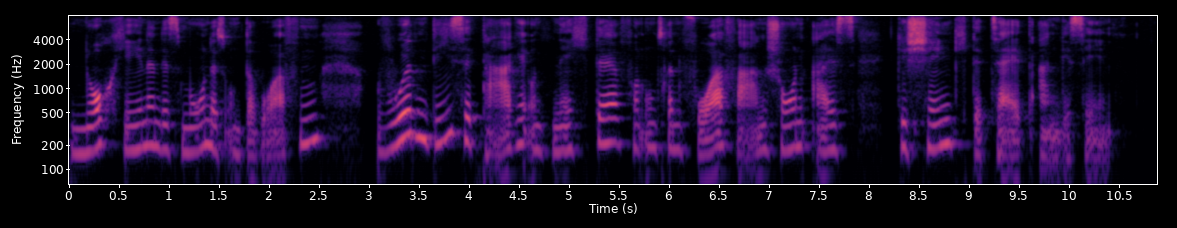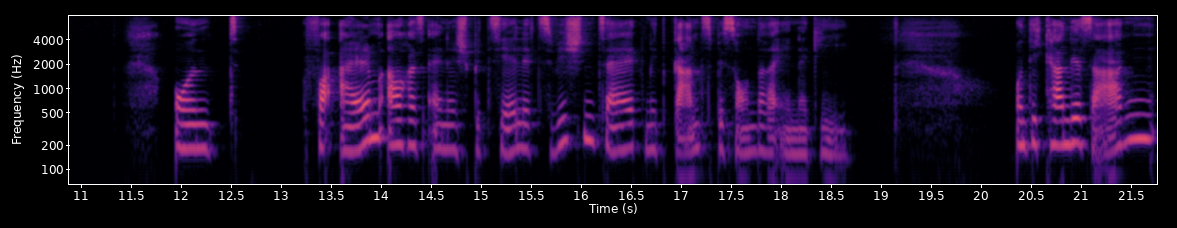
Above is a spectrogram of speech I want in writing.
noch jenen des Mondes unterworfen, wurden diese Tage und Nächte von unseren Vorfahren schon als geschenkte Zeit angesehen. Und vor allem auch als eine spezielle Zwischenzeit mit ganz besonderer Energie. Und ich kann dir sagen,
